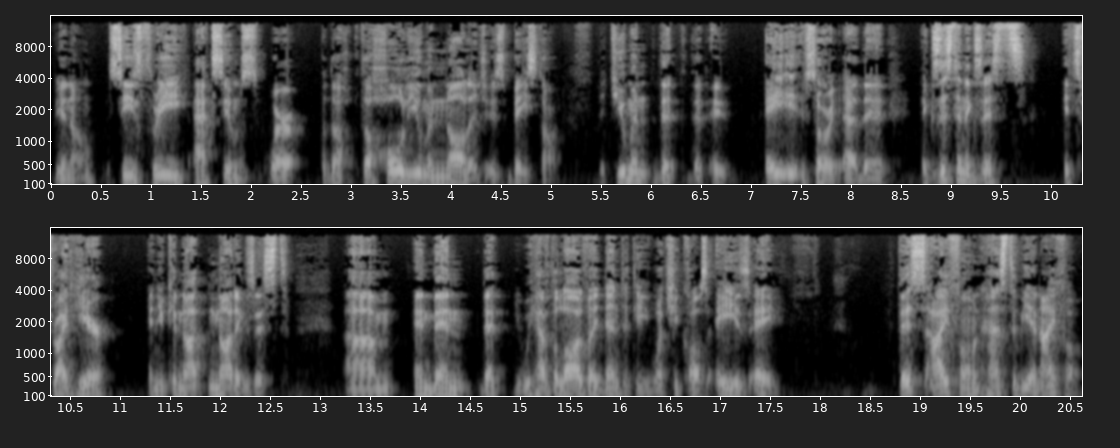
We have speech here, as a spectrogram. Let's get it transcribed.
you know, sees three axioms where the the whole human knowledge is based on that human that that a, a sorry uh, the existent exists. It's right here and you cannot not exist. Um, and then that we have the law of identity, what she calls A is A. This iPhone has to be an iPhone.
